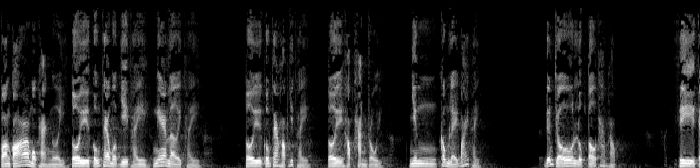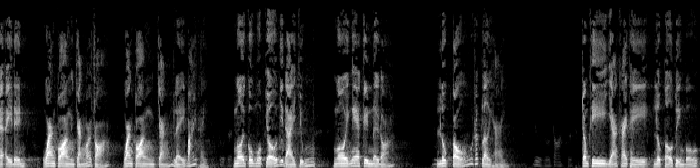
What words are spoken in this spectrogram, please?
Còn có một hàng người, Tôi cũng theo một vị thầy, Nghe lời thầy. Tôi cũng theo học với thầy, Tôi học thành rồi, Nhưng không lễ bái thầy. Đến chỗ lục tổ tham học, Khi kẻ ấy đến, Hoàn toàn chẳng nói rõ, Hoàn toàn chẳng lễ bái thầy. Ngồi cùng một chỗ với đại chúng, Ngồi nghe kinh nơi đó. Lục tổ rất lợi hại. Trong khi giảng khai thị, Lục tổ tuyên bố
